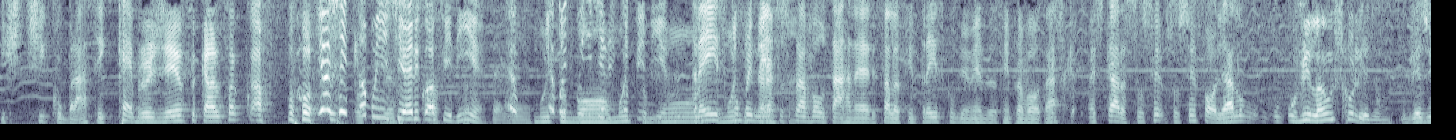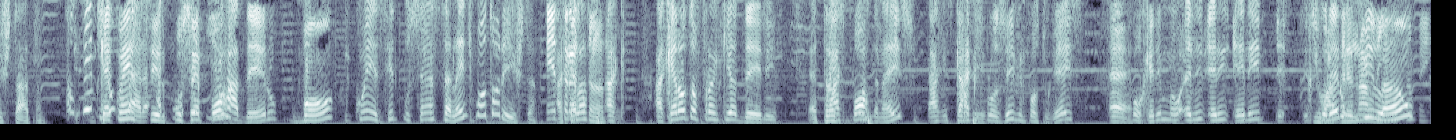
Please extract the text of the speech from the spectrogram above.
estica o braço e quebra o gesso, cara, só com a força. E eu achei tão bonitinho ele com a filhinha. É, Muito, é bom, bonitinho ele com a muito filhinha. bom. Três muito cumprimentos pra voltar, né? Eles falam assim, três cumprimentos assim pra voltar. Mas, mas, cara, se você, se você for olhar o, o vilão escolhido, o Jason Statham, É que é conhecido cara. por ser porradeiro, bom e conhecido por ser um excelente motorista. Aquela, Entretanto. a- aquela outra franquia dele é Transporta, não é isso? Carga Carga explosiva. explosiva em português? É. Porque ele, ele, ele, ele o escolheram um vilão também.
